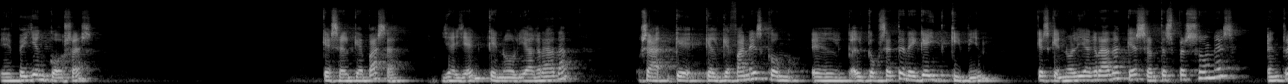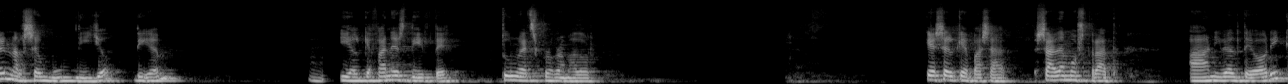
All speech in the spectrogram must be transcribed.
eh, veient coses. Què és el que passa? Hi ha gent que no li agrada, o sigui, que, que el que fan és com el, el concepte de gatekeeping, que és que no li agrada que certes persones entren al seu mundillo, diguem, Mm. i el que fan és dir-te, tu no ets programador. Què és el que passa? S'ha demostrat a nivell teòric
